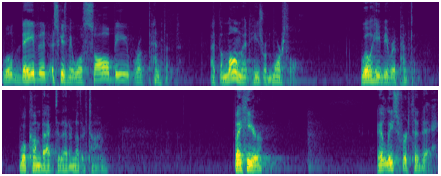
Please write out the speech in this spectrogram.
will David, excuse me, will Saul be repentant? At the moment, he's remorseful. Will he be repentant? We'll come back to that another time. But here, at least for today,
